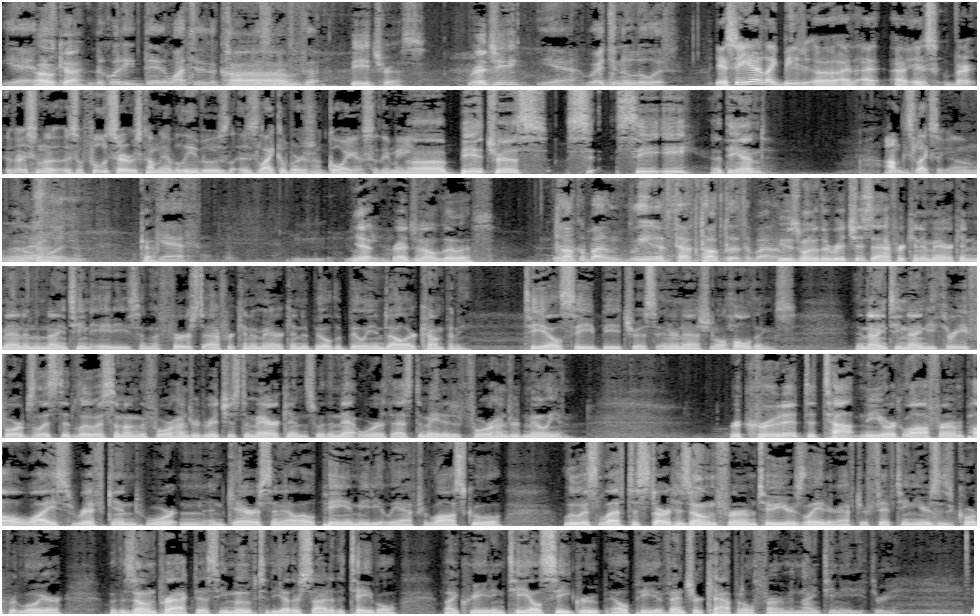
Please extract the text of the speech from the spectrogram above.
Yeah. Okay. guy- look what he did and watch his accomplishments. um, Beatrice. Reggie? yeah, Reginald Lewis. Yeah, so he had like be uh, I, I, I, it's very very similar. It's a food service company, I believe. It was is like a version of Goya. So they made. Uh, Beatrice C- C.E. at the end? I'm dyslexic. I don't know. Go for. Okay. Yes. Yep, Reginald Lewis. Talk about him. Read us. Talk, talk to us about him. He was one of the richest African American men in the 1980s and the first African American to build a billion dollar company, TLC Beatrice International Holdings. In 1993, Forbes listed Lewis among the 400 richest Americans with a net worth estimated at 400 million. Recruited to top New York law firm Paul Weiss, Rifkind, Wharton, and Garrison LLP immediately after law school, Lewis left to start his own firm two years later. After 15 years as a corporate lawyer with his own practice, he moved to the other side of the table by creating TLC Group LP, a venture capital firm, in 1983.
